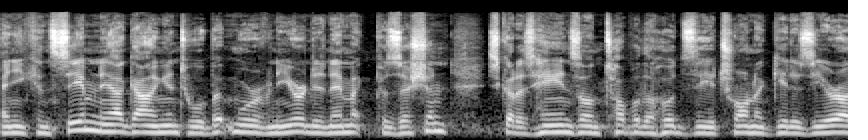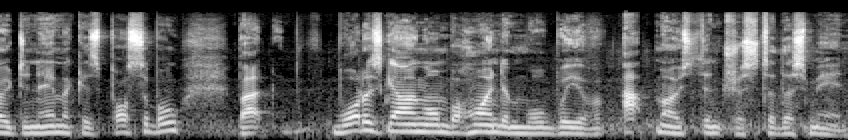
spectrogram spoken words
and you can see him now going into a bit more of an aerodynamic position. He's got his hands on top of the hoods there, trying to get as aerodynamic as possible. But what is going on behind him will be of utmost interest to this man.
